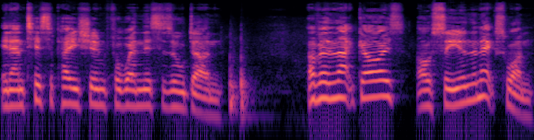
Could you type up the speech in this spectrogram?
in anticipation for when this is all done. Other than that guys, I'll see you in the next one.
